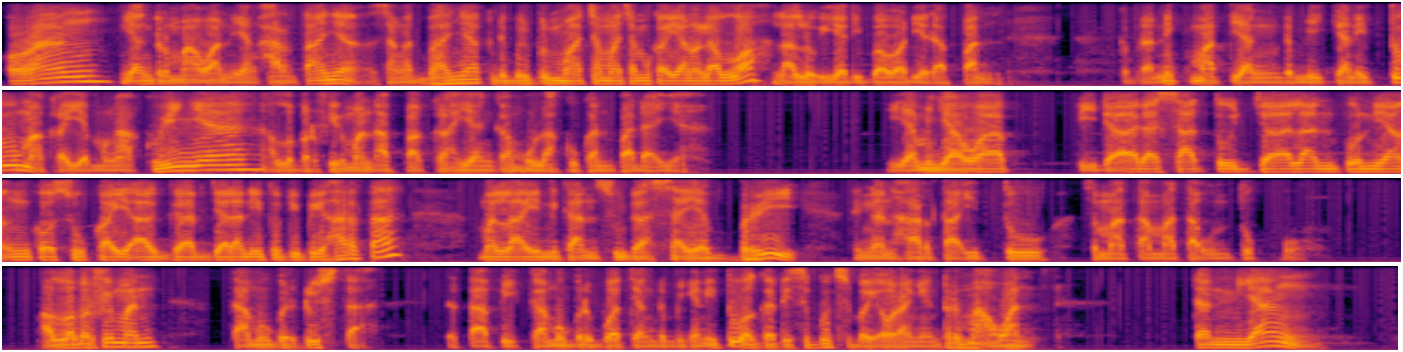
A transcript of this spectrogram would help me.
orang yang dermawan, yang hartanya sangat banyak, diberi bermacam-macam kekayaan oleh Allah, lalu ia dibawa di hadapan kepada nikmat yang demikian itu, maka ia mengakuinya. Allah berfirman, apakah yang kamu lakukan padanya? Ia menjawab, tidak ada satu jalan pun yang engkau sukai agar jalan itu diberi harta, melainkan sudah saya beri dengan harta itu semata-mata untukmu. Allah berfirman, kamu berdusta, tetapi kamu berbuat yang demikian itu agar disebut sebagai orang yang dermawan. Dan yang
